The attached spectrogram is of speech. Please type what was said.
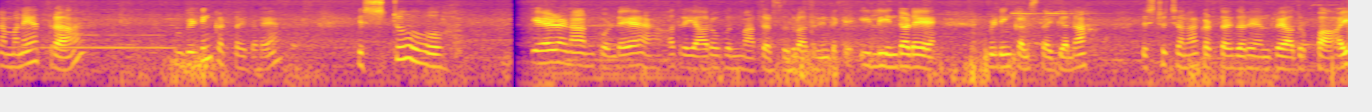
ನಮ್ಮ ಮನೆ ಹತ್ರ ಬಿಲ್ಡಿಂಗ್ ಕಟ್ತಾ ಇದ್ದಾರೆ. ಎಷ್ಟು ಹೇಳೋಣ ಅಂದ್ಕೊಂಡೆ ಆದರೆ ಯಾರೋ ಬಂದು ಮಾತಾಡ್ಸಿದ್ರು. ಅದರಿಂದಕ್ಕೆ ಇಲ್ಲಿ ಹಿಂದಡೆ ಬಿಲ್ಡಿಂಗ್ ಕಳಿಸ್ತಾ ಇದೆಯಲ್ಲ ಎಷ್ಟು ಚೆನ್ನಾಗಿ ಕಟ್ತಾ ಇದ್ದಾರೆ ಅಂದರೆ ಅದ್ರ ಪಾಯ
